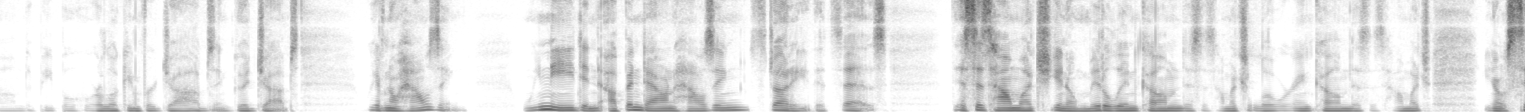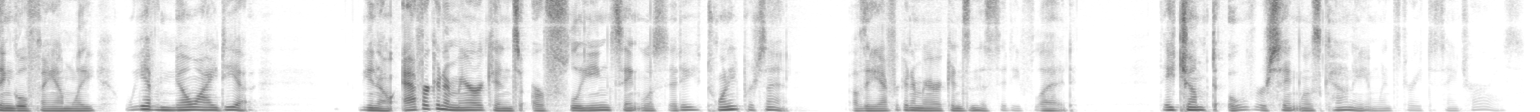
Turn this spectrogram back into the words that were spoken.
um, the people who are looking for jobs and good jobs. We have no housing. We need an up and down housing study that says this is how much you know middle income, this is how much lower income, this is how much you know single family. We have no idea. You know, African Americans are fleeing St. Louis City. Twenty percent of the African Americans in the city fled. They jumped over St. Louis County and went straight to St. Charles.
